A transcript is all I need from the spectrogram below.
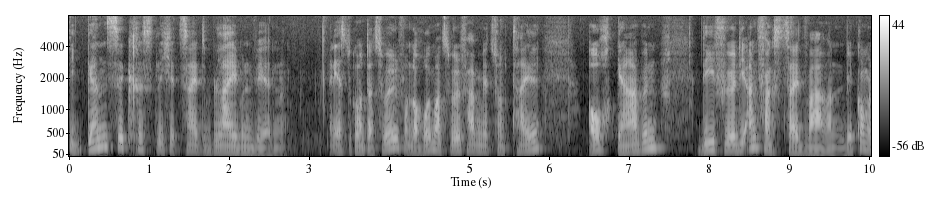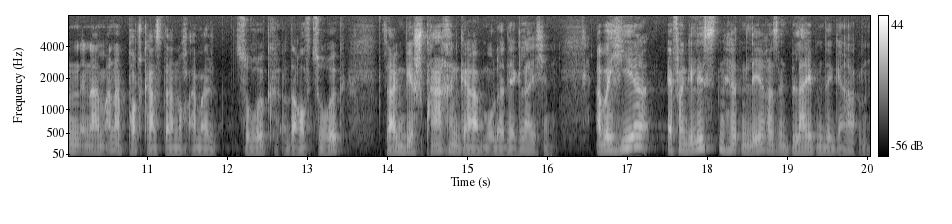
die ganze christliche Zeit bleiben werden. In 1. Korinther 12 und auch Römer 12 haben wir zum Teil auch Gaben, die für die Anfangszeit waren. Wir kommen in einem anderen Podcast da noch einmal zurück, darauf zurück, sagen wir Sprachengaben oder dergleichen. Aber hier Evangelisten, Hirten, Lehrer sind bleibende Gaben.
